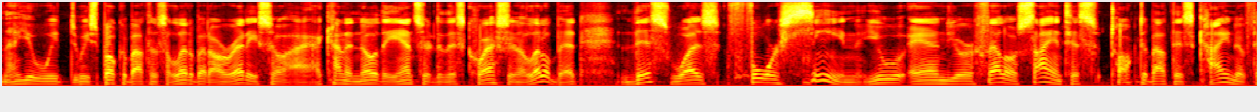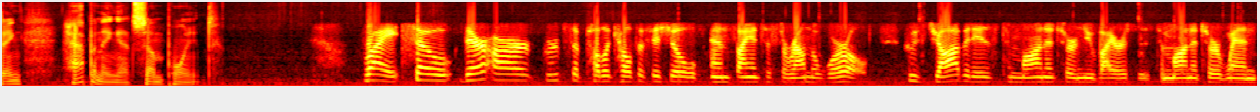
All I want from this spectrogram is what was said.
Now, you we we spoke about this a little bit already, so I, I kind of know the answer to this question a little bit. This was foreseen. You and your fellow scientists talked about this kind of thing happening at some point. Right. So there are groups of public health officials and scientists around the world whose job it is to monitor new viruses, to monitor when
